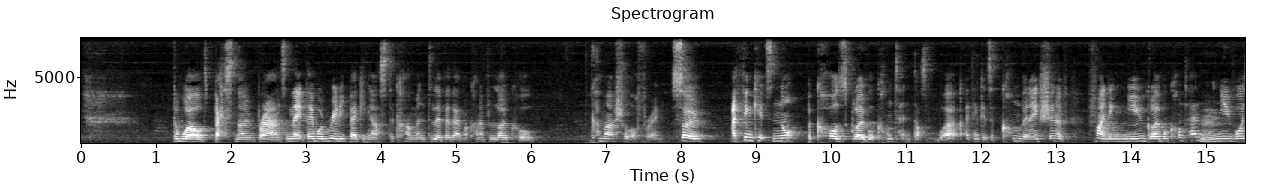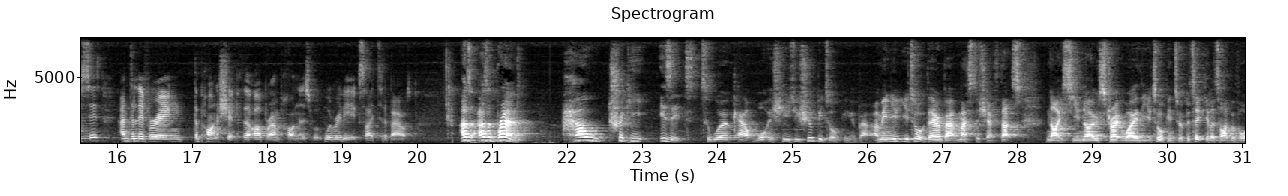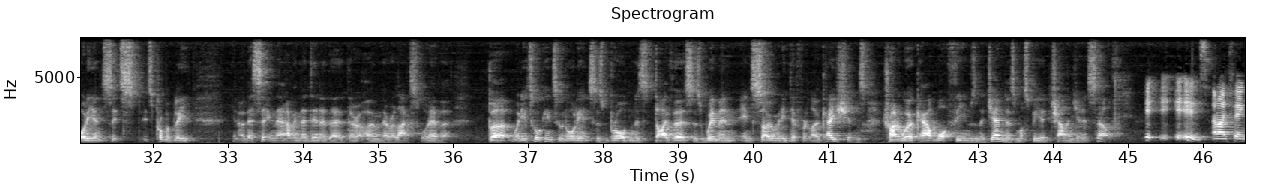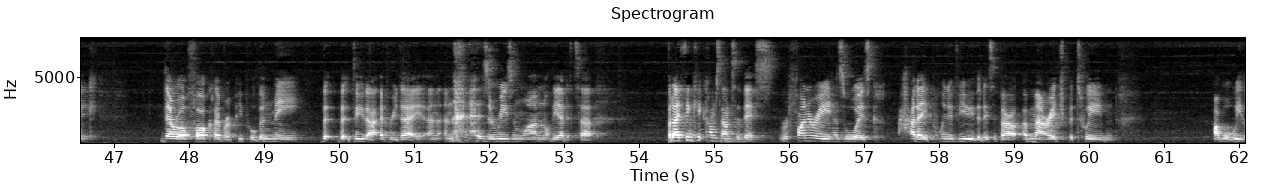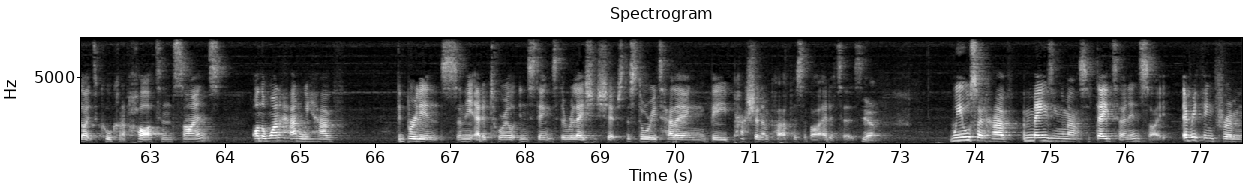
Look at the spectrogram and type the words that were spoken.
the world's best known brands, and they, they were really begging us to come and deliver them a kind of local commercial offering. So I think it's not because global content doesn't work. I think it's a combination of finding new global content, mm-hmm. new voices, and delivering the partnership that our brand partners were, were really excited about. As, as a brand, how tricky is it to work out what issues you should be talking about? I mean, you, you talked there about MasterChef. That's nice. You know straight away that you're talking to a particular type of audience. It's, it's probably, you know, they're sitting there having their dinner, they're, they're at home, they're relaxed, whatever. But when you're talking to an audience as broad and as diverse as women in so many different locations, trying to work out what themes and agendas must be a challenge in itself. It, it, is, and I think there are far cleverer people than me that, that do that every day, and, and there's a reason why I'm not the editor. But I think it comes down to this Refinery has always had a point of view that is about a marriage between uh, what we like to call kind of heart and science. On the one hand, we have the brilliance and the editorial instincts, the relationships, the storytelling, the passion and purpose of our editors. Yeah. We also have amazing amounts of data and insight. Everything from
